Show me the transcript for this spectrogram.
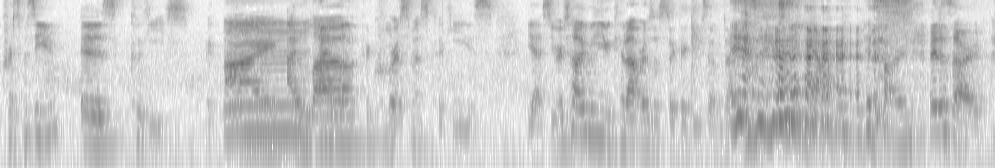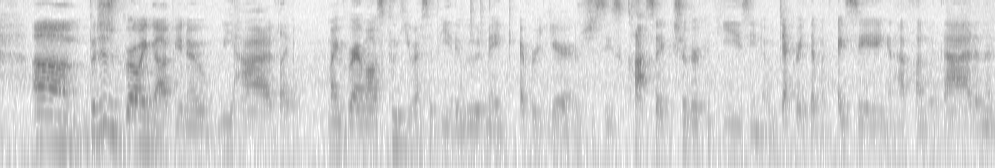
Christmassy is cookies. Like, I I Mm, I love, love cookies. Christmas cookies. Yes, you were telling me you cannot resist a cookie sometimes. Yeah, it's hard. It is hard. Um, but just growing up, you know, we had like my grandma's cookie recipe that we would make every year. It was just these classic sugar cookies, you know, decorate them with icing and have fun with that. And then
